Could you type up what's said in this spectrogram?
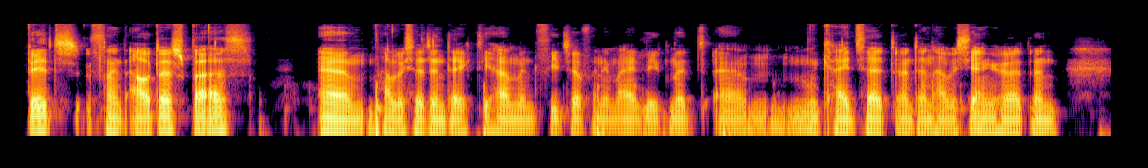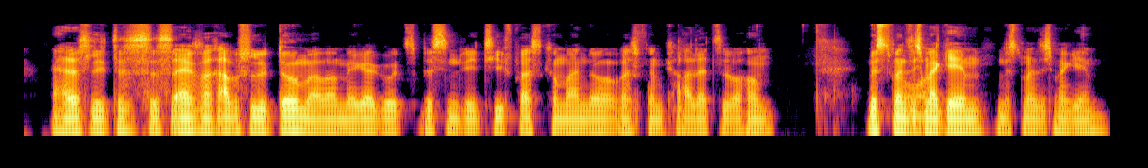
Bitch von Autospaß. Ähm, habe ich heute entdeckt. Die haben ein Feature von dem einen Lied mit ähm, KZ und dann habe ich die angehört und ja, das Lied, das ist einfach absolut dumm, aber mega gut. Ein bisschen wie Tiefbasskommando, was von Karl letzte Woche. Müsste man sich Boah. mal geben. Müsste man sich mal geben.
